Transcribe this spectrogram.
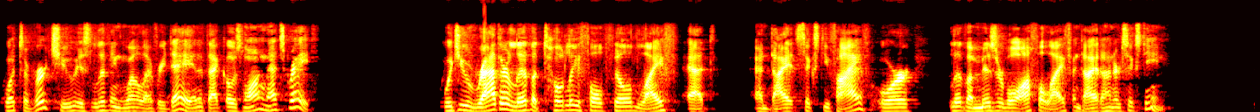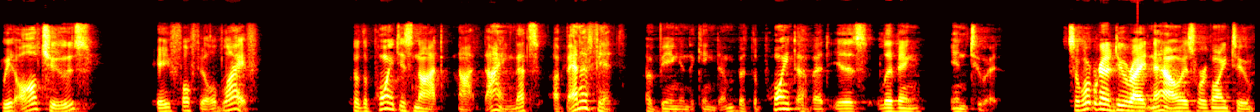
What's a virtue is living well every day. And if that goes long, that's great. Would you rather live a totally fulfilled life at and die at 65 or live a miserable, awful life and die at 116? We'd all choose a fulfilled life. So the point is not not dying. That's a benefit of being in the kingdom, but the point of it is living into it. So what we're going to do right now is we're going to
